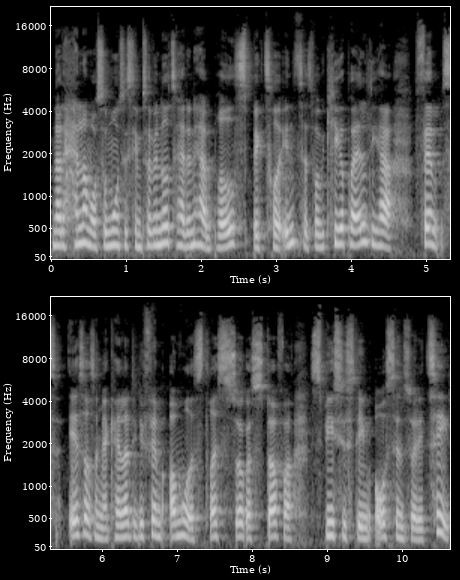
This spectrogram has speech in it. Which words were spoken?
når det handler om vores hormonsystem, så er vi nødt til at have den her brede spektrede indsats, hvor vi kigger på alle de her fem S'er, som jeg kalder det, de fem områder, stress, sukker, stoffer, spisesystem og sensualitet,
